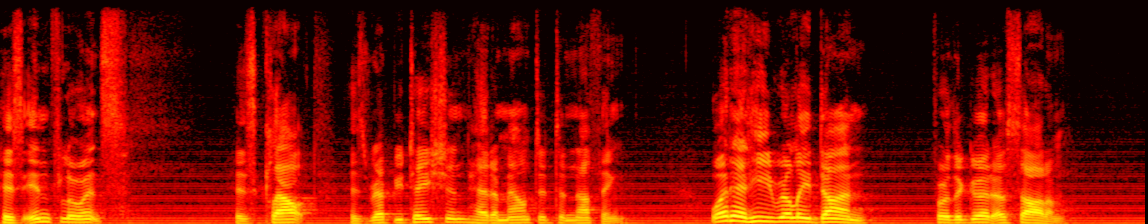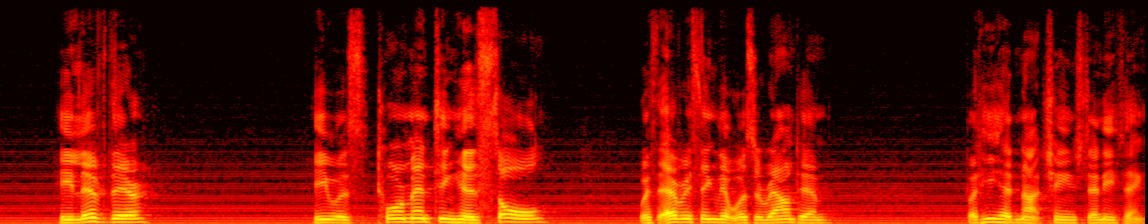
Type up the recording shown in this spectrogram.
His influence, his clout, his reputation had amounted to nothing. What had he really done for the good of Sodom? He lived there. He was tormenting his soul with everything that was around him, but he had not changed anything.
